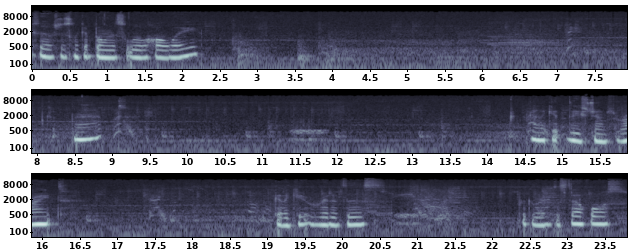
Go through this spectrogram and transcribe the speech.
so it's just like a bonus little hallway. Got that. Gotta get these jumps right. Gotta get rid of this. Get rid of the stealth boss.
